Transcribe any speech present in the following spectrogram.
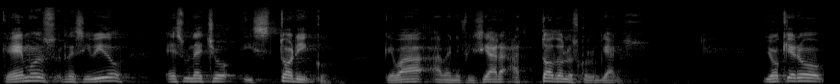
que hemos recibido es un hecho histórico que va a beneficiar a todos los colombianos. Yo quiero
